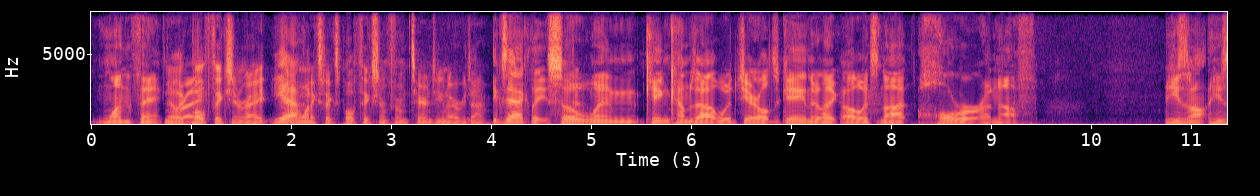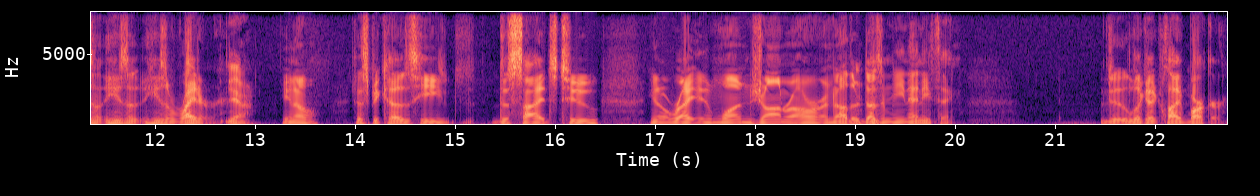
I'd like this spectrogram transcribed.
one thing, You know, like right? Pulp Fiction, right? Yeah. Everyone expects Pulp Fiction from Tarantino every time. exactly. So when King comes out with Gerald's Game, they're like, "Oh, it's not horror enough." He's not. He's a, he's a he's a writer. Yeah. You know, just because he decides to, you know, write in one genre or another mm-hmm. doesn't mean anything. Look at Clive Barker.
